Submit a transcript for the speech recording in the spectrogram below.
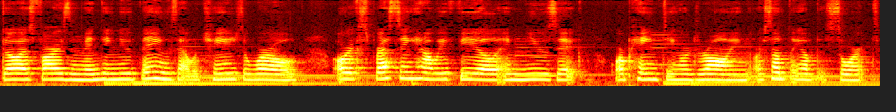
go as far as inventing new things that would change the world, or expressing how we feel in music, or painting, or drawing, or something of the sort.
